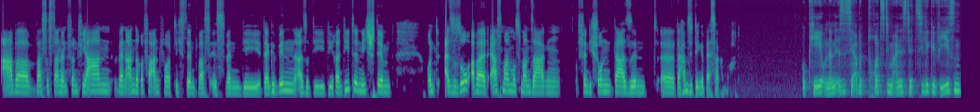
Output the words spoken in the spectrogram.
aber was ist dann in fünf Jahren, wenn andere verantwortlich sind? Was ist, wenn die, der Gewinn, also die, die Rendite nicht stimmt? Und also so, aber erstmal muss man sagen, finde ich schon, da sind, äh, da haben sie Dinge besser gemacht. Okay, und dann ist es ja aber trotzdem eines der Ziele gewesen,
